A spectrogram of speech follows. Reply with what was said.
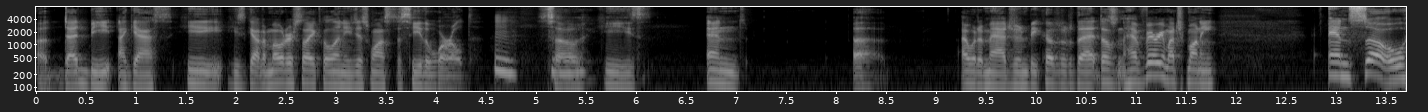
a deadbeat, I guess. He he's got a motorcycle and he just wants to see the world. So he's and uh, I would imagine because of that doesn't have very much money. And so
